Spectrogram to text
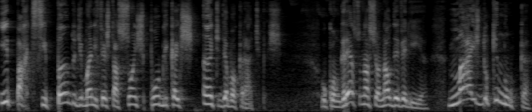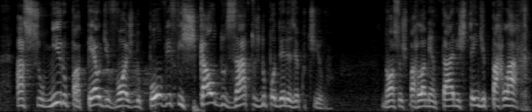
e participando de manifestações públicas antidemocráticas o Congresso Nacional deveria, mais do que nunca, assumir o papel de voz do povo e fiscal dos atos do Poder Executivo. Nossos parlamentares têm de falar,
